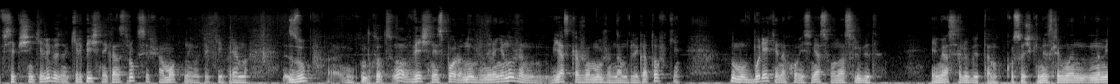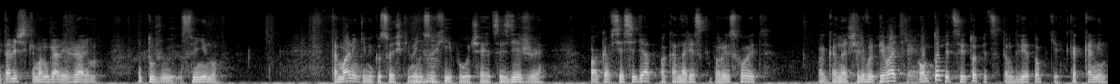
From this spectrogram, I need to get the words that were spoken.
все печеньки любят, кирпичные конструкции, шамотные вот такие прямо. Зуб, ну, вечные споры, нужен или не нужен, я скажу, нужен нам для готовки. Ну, мы в Бурятии находимся, мясо у нас любит. И мясо любит там кусочками. Если мы на металлическом мангале жарим вот ту же свинину, там маленькими кусочками, они сухие получаются. Здесь же, пока все сидят, пока нарезка происходит, пока начали выпивать, он топится и топится, там две топки, как камин.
